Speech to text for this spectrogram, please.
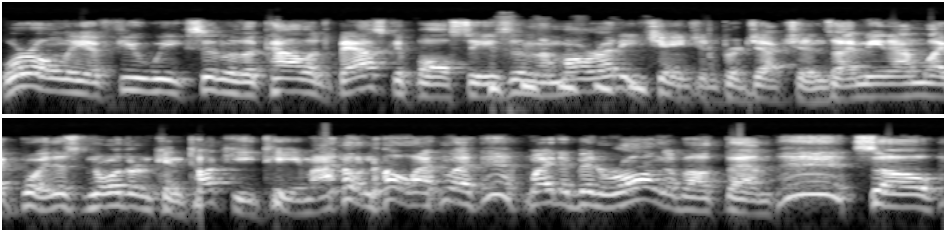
we're only a few weeks into the college basketball season. And I'm already changing projections. I mean, I'm like, boy, this Northern Kentucky team, I don't know. I might, might have been wrong about them. So,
